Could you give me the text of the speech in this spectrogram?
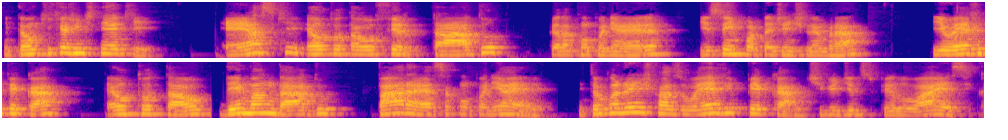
Então, o que, que a gente tem aqui? ESC é o total ofertado pela companhia aérea, isso é importante a gente lembrar, e o RPK é o total demandado para essa companhia aérea. Então, quando a gente faz o RPK divididos pelo ASK,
